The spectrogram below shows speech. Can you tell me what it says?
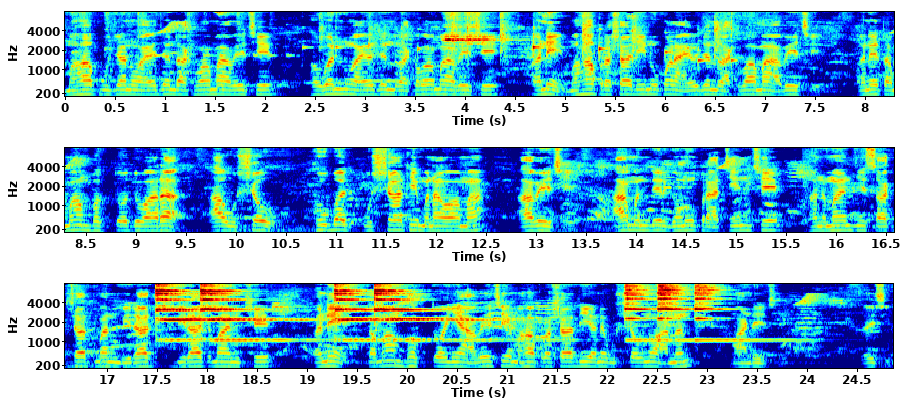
મહાપૂજાનું આયોજન રાખવામાં આવે છે. હવનનું આયોજન રાખવામાં આવે છે અને મહાપ્રસાદીનું પણ આયોજન રાખવામાં આવે છે. અને તમામ ભક્તો દ્વારા આ ઉત્સવ ખૂબ જ ઉત્સાહથી મનાવવામાં આવે છે. આ મંદિર ઘણું પ્રાચીન છે, હનુમાનજી સાક્ષાત્માન બિરાજ, બિરાજમાન છે અને તમામ ભક્તો અહીંયા આવે છે, મહાપ્રસાદી અને ઉત્સવનો આનંદ માંડે છે. જય શ્રી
